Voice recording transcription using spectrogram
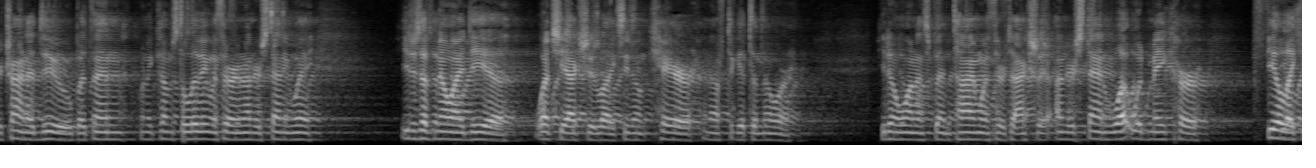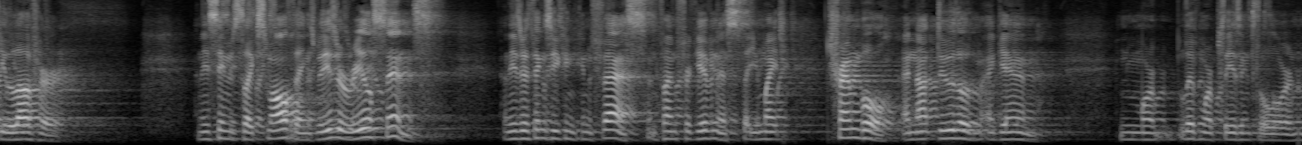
you're trying to do, but then when it comes to living with her in an understanding way, you just have no idea what she actually likes. You don't care enough to get to know her. You don't want to spend time with her to actually understand what would make her feel like you love her. And these seem like small things, but these are real sins. And these are things you can confess and find forgiveness that you might tremble and not do them again and more, live more pleasing to the Lord.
